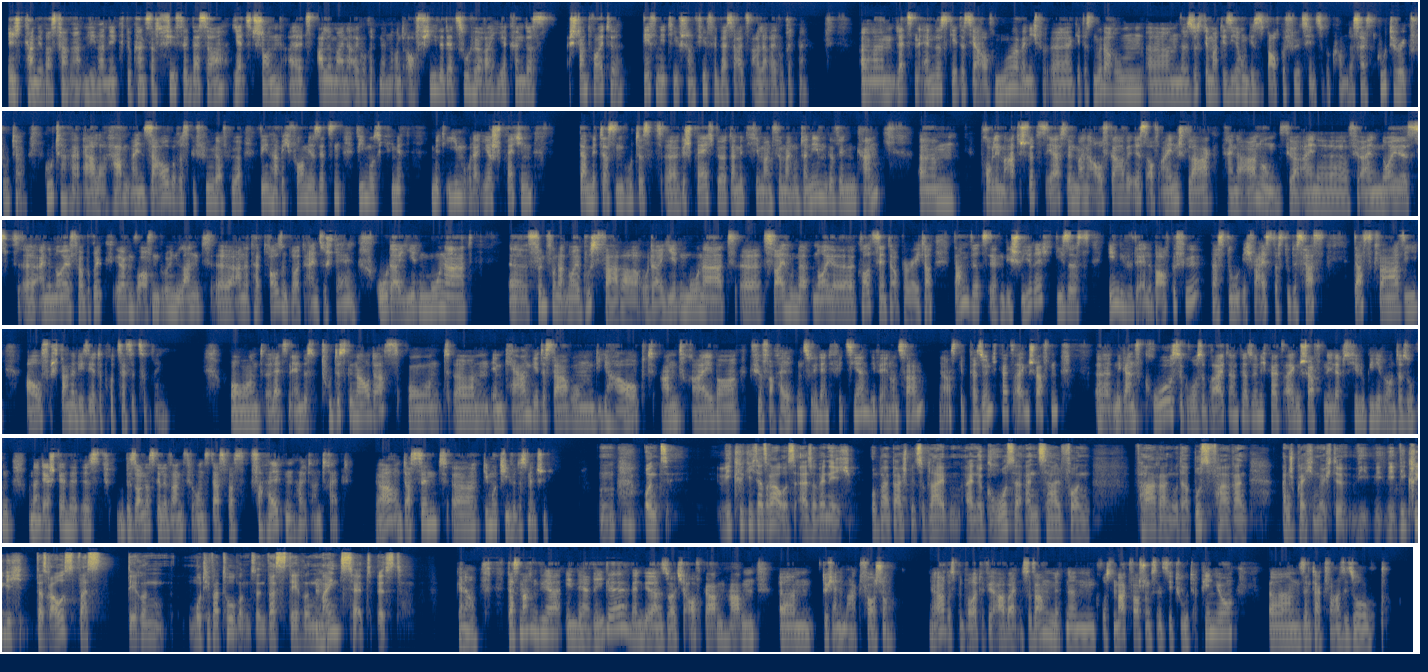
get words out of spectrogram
Ich kann dir was verraten, lieber Nick. Du kannst das viel, viel besser, jetzt schon, als alle meine Algorithmen. Und auch viele der Zuhörer hier können das Stand heute definitiv schon viel, viel besser als alle Algorithmen. Ähm, letzten Endes geht es ja auch nur, wenn ich, äh, geht es nur darum, ähm, eine Systematisierung dieses Bauchgefühls hinzubekommen. Das heißt, gute Recruiter, gute HRler haben ein sauberes Gefühl dafür, wen habe ich vor mir sitzen, wie muss ich mit, mit ihm oder ihr sprechen, damit das ein gutes äh, Gespräch wird, damit ich jemanden für mein Unternehmen gewinnen kann. Ähm, Problematisch wird es erst, wenn meine Aufgabe ist, auf einen Schlag, keine Ahnung, für eine, für ein neues, äh, eine neue Fabrik irgendwo auf dem grünen Land äh, anderthalb tausend Leute einzustellen oder jeden Monat äh, 500 neue Busfahrer oder jeden Monat äh, 200 neue Callcenter Operator, dann wird es irgendwie schwierig, dieses individuelle Bauchgefühl, was du, ich weiß, dass du das hast, das quasi auf standardisierte Prozesse zu bringen. Und äh, letzten Endes tut es genau das. Und ähm, im Kern geht es darum, die Hauptantreiber für Verhalten zu identifizieren, die wir in uns haben. Ja, es gibt Persönlichkeitseigenschaften, äh, eine ganz große, große Breite an Persönlichkeitseigenschaften in der Psychologie, die wir untersuchen. Und an der Stelle ist besonders relevant für uns das, was Verhalten halt antreibt. Ja, und das sind äh, die Motive des Menschen. Mhm. Und wie kriege ich das raus? Also wenn ich um beim Beispiel zu bleiben, eine große Anzahl von Fahrern oder Busfahrern ansprechen möchte, wie, wie, wie kriege ich das raus, was deren Motivatoren sind, was deren mhm. Mindset ist? Genau. Das machen wir in der Regel, wenn wir solche Aufgaben haben, ähm, durch eine Marktforschung. Ja, das bedeutet, wir arbeiten zusammen mit einem großen Marktforschungsinstitut, Apinio, ähm, sind da quasi so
